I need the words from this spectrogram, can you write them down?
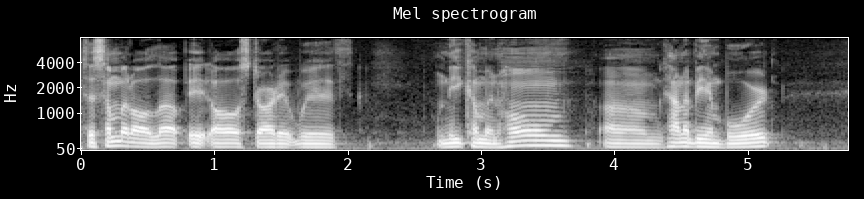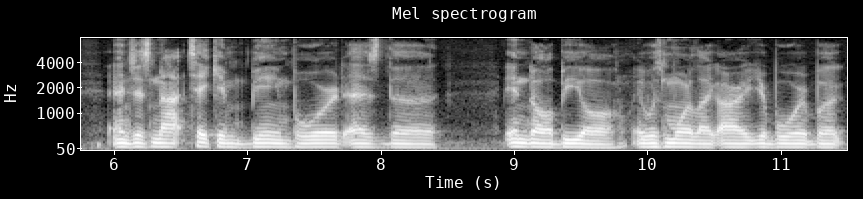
to sum it all up, it all started with me coming home, um, kind of being bored, and just not taking being bored as the end all be all. It was more like, all right, you're bored, but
